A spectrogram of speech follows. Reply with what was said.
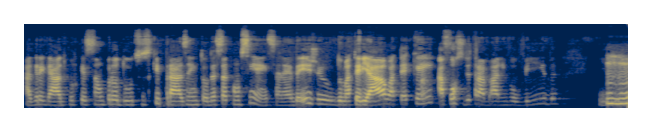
agregado, porque são produtos que trazem toda essa consciência, né? Desde o do material até quem, a força de trabalho envolvida. E, uhum.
